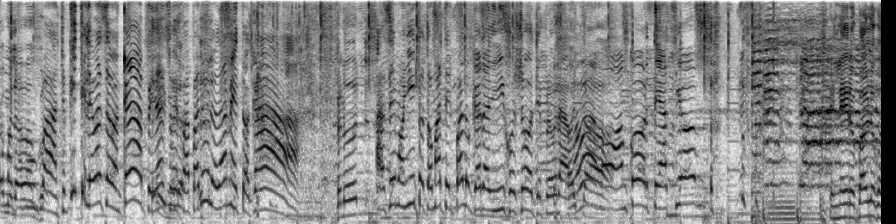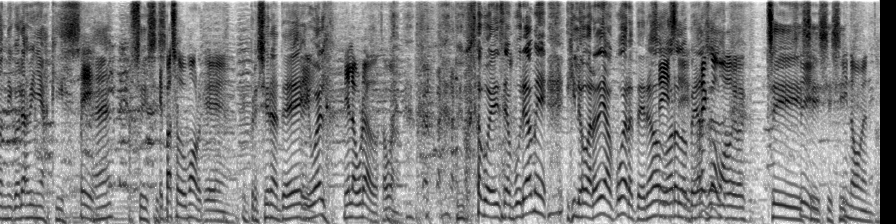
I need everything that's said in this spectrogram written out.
como como un pancho. ¿Qué te le vas a bancar, pedazo de paparulo? Dame esto acá. Pero Hacé moñito, tomate el palo que ahora dirijo yo este programa. Vamos, a un corte, acción. El negro Pablo con Nicolás Viñaski. Sí. ¿Eh? Sí, sí, Qué sí. paso de humor, que. Impresionante, ¿eh? sí. Igual Bien laburado, está bueno. me gusta porque dice apurame y lo bardea fuerte, ¿no? Sí, Gordo sí. Re cómodo. Sí, sí, sí, sí. Lindo momento.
